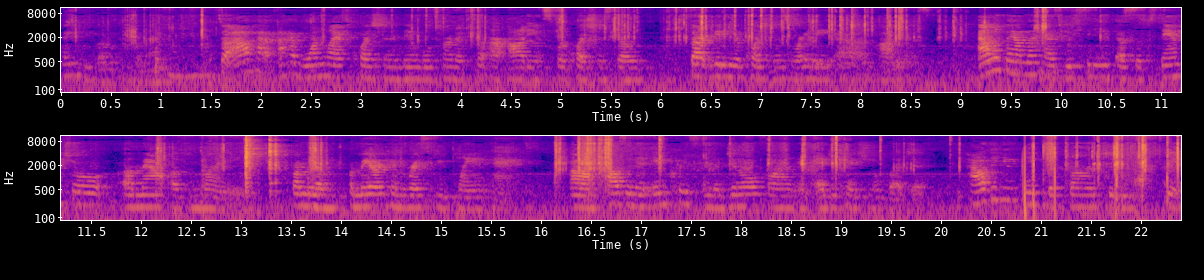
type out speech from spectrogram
Thank you both for that. So I'll have one last question, and then we'll turn it to our audience for questions, so start getting your questions ready, uh, audience. Alabama has received a substantial amount of money from the American Rescue Plan Act, um, causing an increase in the general fund and educational budget. How do you think the funds should be spent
